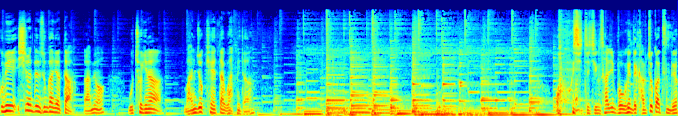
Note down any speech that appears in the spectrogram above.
꿈이 실현된 순간이었다. 라며 무척이나 만족해 했다고 합니다. 진짜 지금 사진 보고 있는데 감쪽 같은데요.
